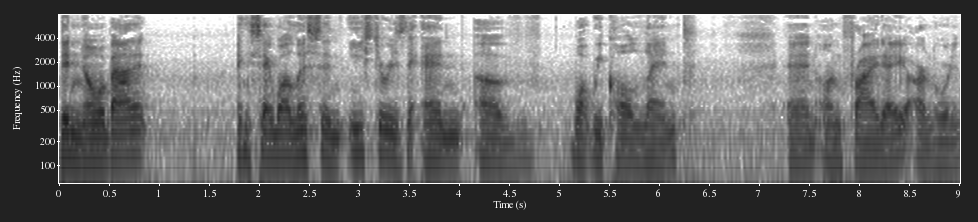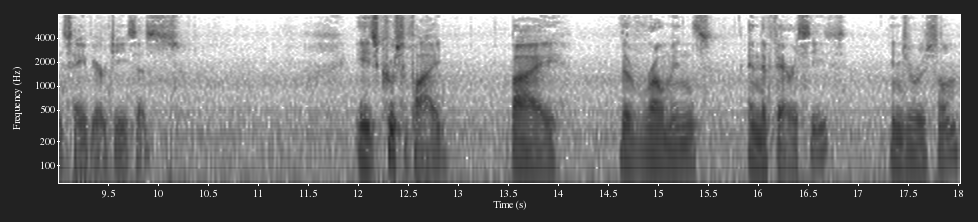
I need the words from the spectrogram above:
didn't know about it, and say, well, listen, Easter is the end of what we call Lent. And on Friday, our Lord and Savior Jesus is crucified by the Romans and the Pharisees in Jerusalem.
